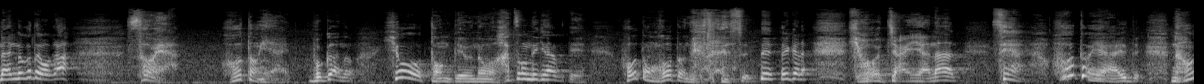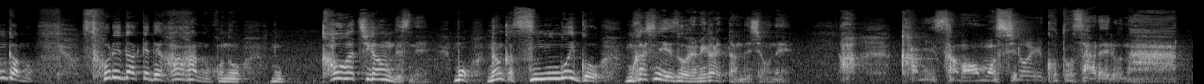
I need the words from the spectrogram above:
何のことか分からそうや。ほとんや。僕はあのひょうとんっていうのを発音できなくてフォトンフォトンでしたんです。でそれから「ひょうちゃんやな。せやフォトンや」ってなんかもうそれだけで母のこのもう顔が違うんですね。もうなんかすんごいこう昔の映像が蘇ったんでしょうね。あ神様面白いことされるなって。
